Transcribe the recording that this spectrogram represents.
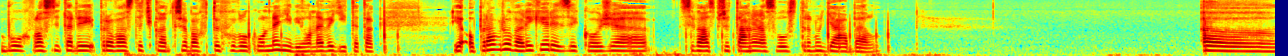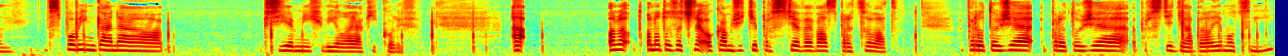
Bůh vlastně tady pro vás teďka třeba v tu chvilku není, vy ho nevidíte, tak je opravdu veliké riziko, že si vás přetáhne na svou stranu ďábel. Uh, vzpomínka na příjemný chvíle, jakýkoliv. A ono, ono to začne okamžitě prostě ve vás pracovat. Protože, protože prostě ďábel je mocný,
